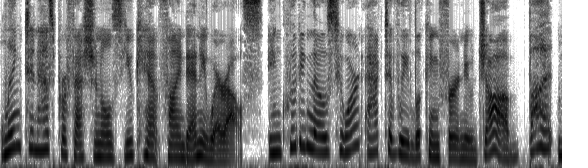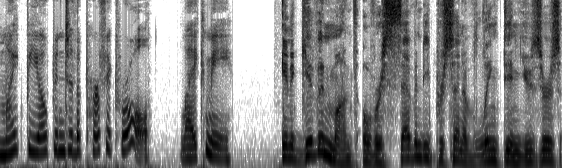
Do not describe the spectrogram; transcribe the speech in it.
LinkedIn has professionals you can't find anywhere else, including those who aren't actively looking for a new job but might be open to the perfect role, like me. In a given month, over 70% of LinkedIn users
